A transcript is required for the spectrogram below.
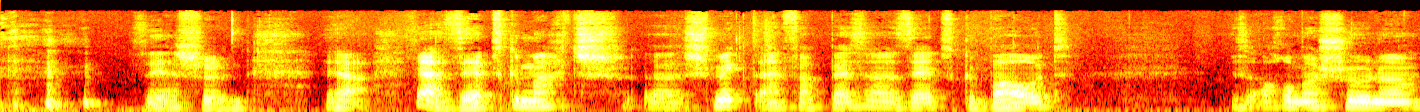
sehr schön. Ja, ja selbstgemacht äh, schmeckt einfach besser, selbst gebaut ist auch immer schöner.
